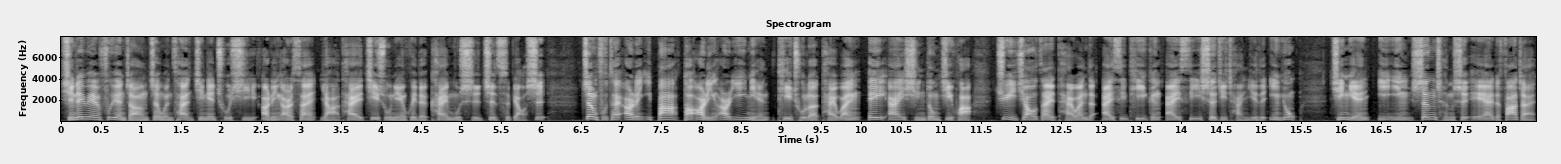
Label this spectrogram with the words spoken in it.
行政院副院长郑文灿今天出席二零二三亚太技术年会的开幕时致辞，表示，政府在二零一八到二零二一年提出了台湾 AI 行动计划。聚焦在台湾的 ICT 跟 IC 设计产业的应用，今年因应生成式 AI 的发展，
